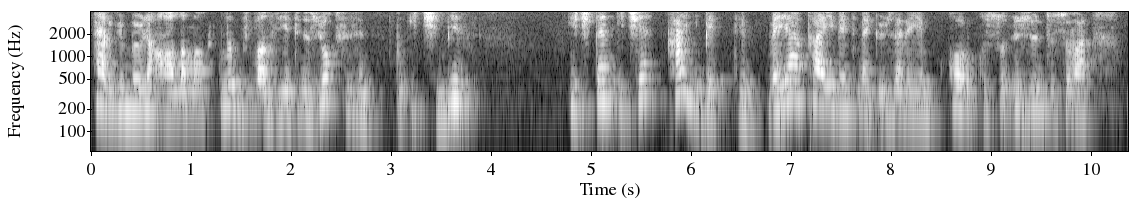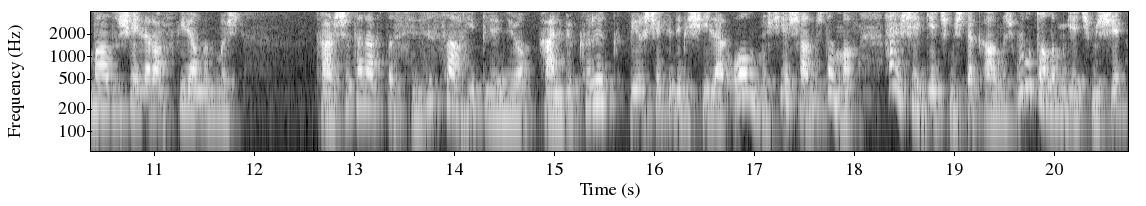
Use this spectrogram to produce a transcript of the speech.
Her gün böyle ağlamaklı bir vaziyetiniz yok sizin. Bu içimiz. İçten içe kaybettim veya kaybetmek üzereyim. Korkusu, üzüntüsü var. Bazı şeyler askıya alınmış. Karşı tarafta sizi sahipleniyor. Kalbi kırık bir şekilde bir şeyler olmuş, yaşanmış tamam. Her şey geçmişte kalmış. Unutalım geçmişi.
